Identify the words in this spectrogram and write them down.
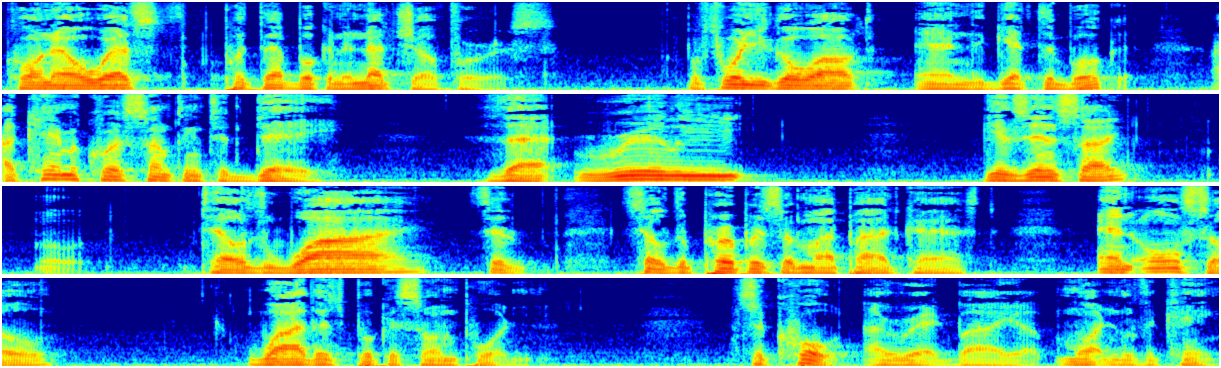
Cornel West put that book in a nutshell for us. Before you go out and get the book, I came across something today that really gives insight, tells why, tells the purpose of my podcast, and also why this book is so important. It's a quote I read by uh, Martin Luther King.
